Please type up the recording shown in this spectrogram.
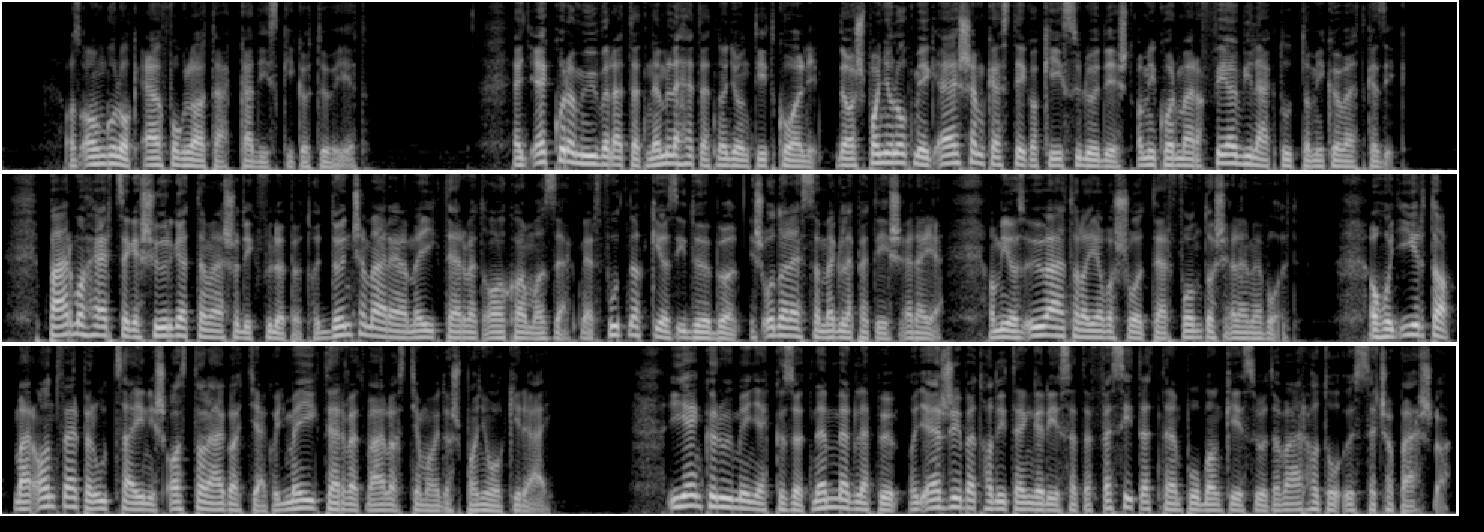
Az angolok elfoglalták Cadiz kikötőjét. Egy ekkora műveletet nem lehetett nagyon titkolni, de a spanyolok még el sem kezdték a készülődést, amikor már a félvilág tudta, mi következik. Párma hercege sürgette második Fülöpöt, hogy döntse már el, melyik tervet alkalmazzák, mert futnak ki az időből, és oda lesz a meglepetés ereje, ami az ő általa javasolt terv fontos eleme volt. Ahogy írta, már Antwerpen utcáin is azt találgatják, hogy melyik tervet választja majd a spanyol király. Ilyen körülmények között nem meglepő, hogy Erzsébet haditengerészete feszített tempóban készült a várható összecsapásra.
